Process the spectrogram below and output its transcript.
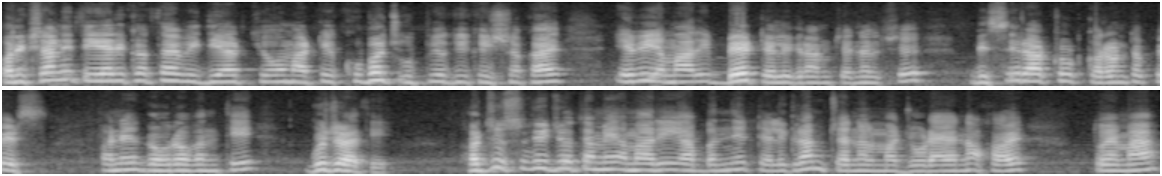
પરીક્ષાની તૈયારી કરતા વિદ્યાર્થીઓ માટે ખૂબ જ ઉપયોગી કહી શકાય એવી અમારી બે ટેલિગ્રામ ચેનલ છે બીસી રાઠોડ કરંટ અફેર્સ અને ગૌરવંતી ગુજરાતી. હજુ સુધી જો તમે અમારી આ બંને ટેલિગ્રામ ચેનલમાં જોડાયા ન હોય, તો એમાં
